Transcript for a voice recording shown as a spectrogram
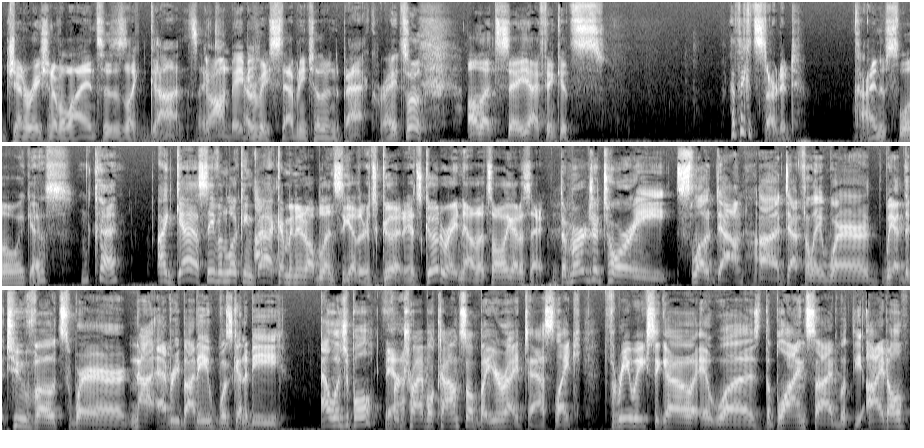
generation of alliances is like gone. It's gone, baby. Everybody's stabbing each other in the back, right? So all that to say, yeah, I think it's, I think it started kind of slow, I guess. Okay. I guess even looking back, I, mean, it all blends together. It's good. It's good right now. That's all I got to say. the Mergatory slowed down, uh, definitely, where we had the two votes where not everybody was going to be eligible Yeah. for tribal council. But you're right, Tess. Like three weeks ago, it was the blind side with the idol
